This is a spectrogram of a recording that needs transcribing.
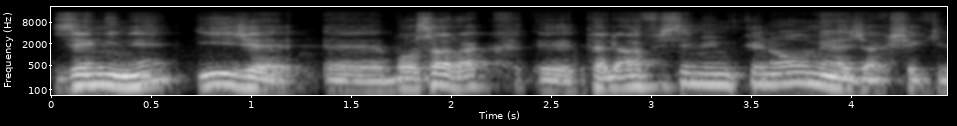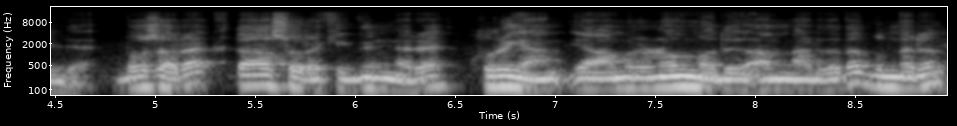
zemini iyice e, bozarak e, telafisi mümkün olmayacak şekilde bozarak daha sonraki günlere kuruyan yağmurun olmadığı anlarda da bunların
